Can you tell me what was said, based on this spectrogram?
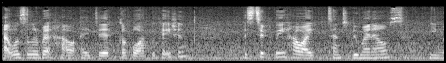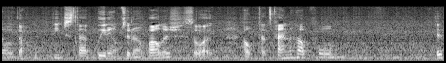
that was a little bit how I did the whole application. It's typically how I tend to do my nails. You know, the each step leading up to the nail polish. So I, I hope that's kind of helpful, if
